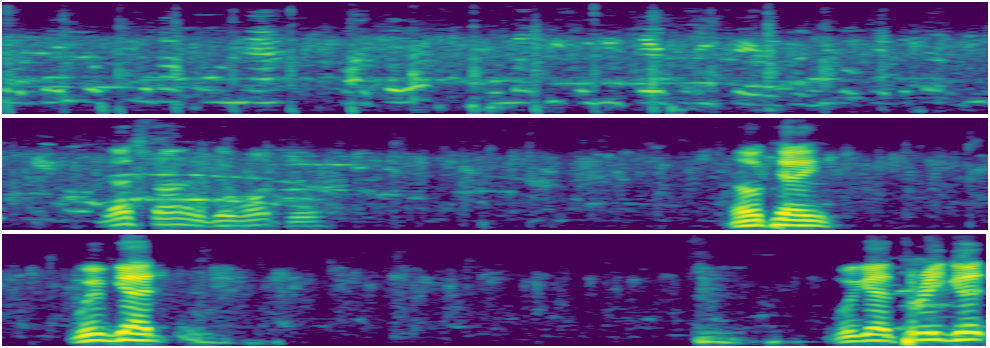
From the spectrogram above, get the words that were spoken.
So they will sit up on that right there and let people use their three chairs. Are you okay with that? These three boys. That's fine if they want to. Okay. We've got we got three good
